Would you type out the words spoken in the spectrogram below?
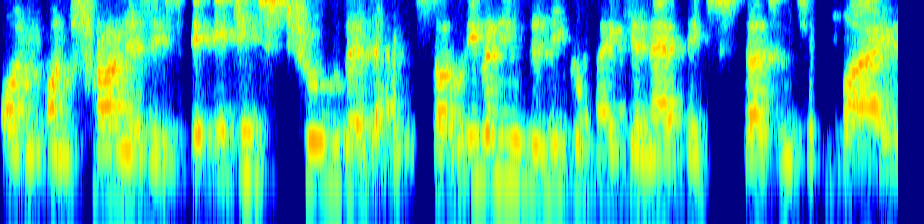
on, on phronesis, it, it is true that Aristotle, even in the Nicomachean Ethics, doesn't apply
